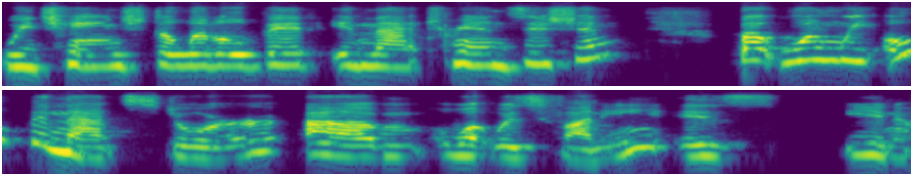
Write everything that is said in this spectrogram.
we changed a little bit in that transition but when we opened that store um, what was funny is you know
